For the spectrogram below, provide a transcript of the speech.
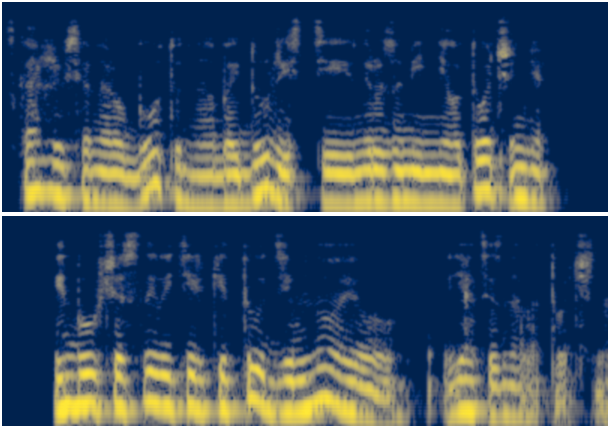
Скаржився на роботу, на байдужість і нерозуміння оточення. Він був щасливий тільки тут, зі мною, я це знала точно.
